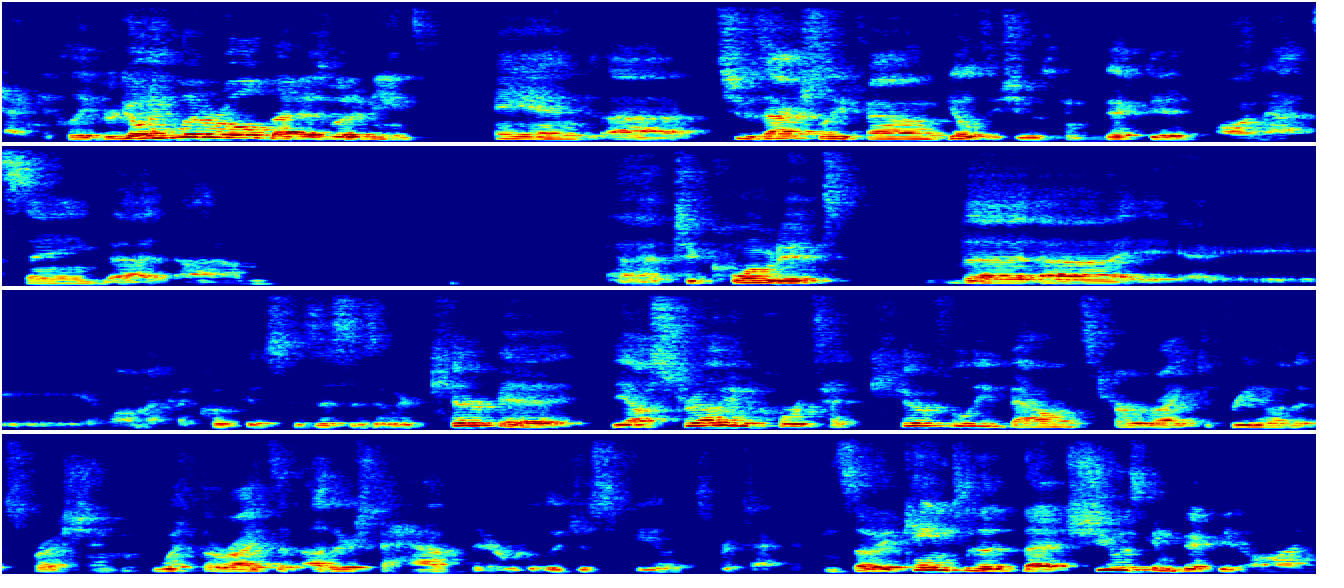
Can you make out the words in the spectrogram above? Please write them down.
technically, if you're going literal, that is what it means. And uh, she was actually found guilty. She was convicted on that, saying that, um, uh, to quote it, that uh, well, I'm not going to quote this because this is weird. Care, uh, the Australian courts had carefully balanced her right to freedom of expression with the rights of others to have their religious feelings protected. And so it came to the, that she was convicted on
